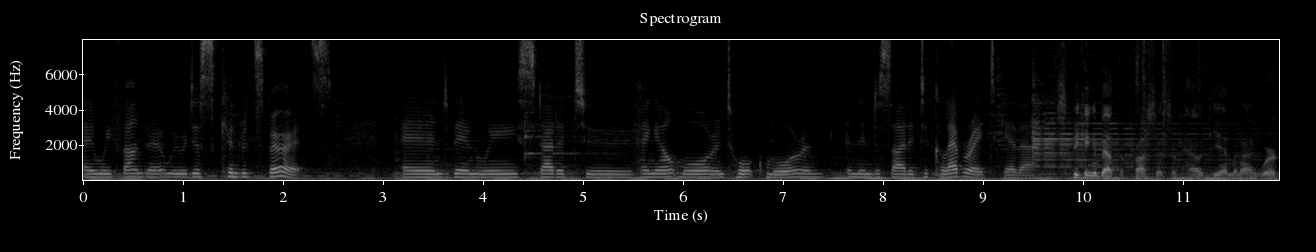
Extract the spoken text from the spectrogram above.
And we found that we were just kindred spirits. And then we started to hang out more and talk more, and, and then decided to collaborate together. Speaking about the process of how DM and I work,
